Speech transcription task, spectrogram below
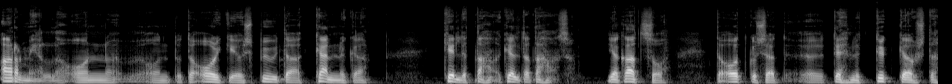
armeijalla on, on tota oikeus pyytää kännykä keltä tahansa ja katsoa, että ootko sä tehnyt tykkäystä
